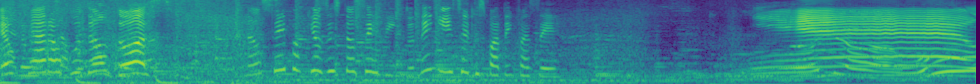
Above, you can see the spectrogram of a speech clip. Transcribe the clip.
Eu quero algodão doce! Não sei por que os estou servindo, nem isso eles podem fazer. Yeah!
